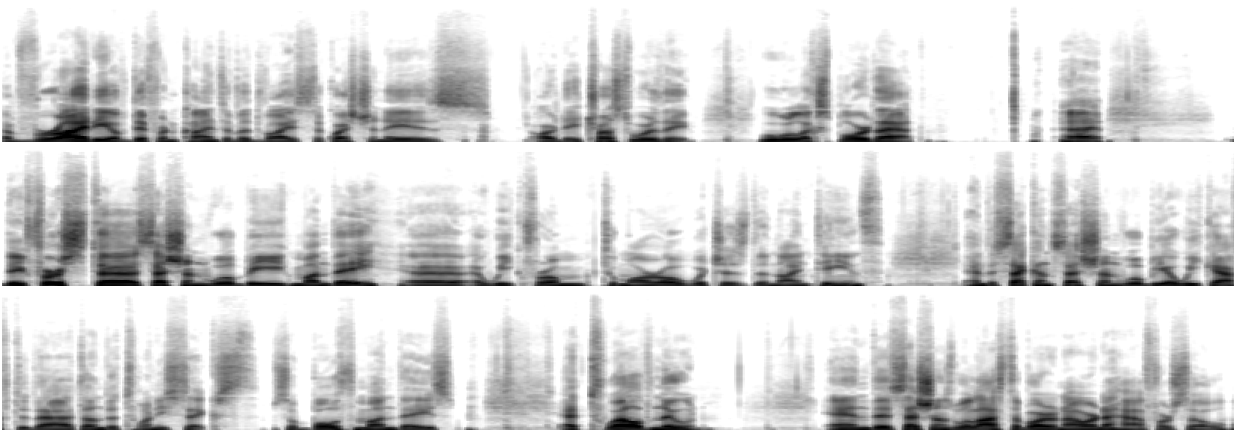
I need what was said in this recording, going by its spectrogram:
a variety of different kinds of advice. The question is, are they trustworthy? We will explore that. Uh, the first uh, session will be Monday, uh, a week from tomorrow, which is the 19th. And the second session will be a week after that on the 26th. So both Mondays at 12 noon and the sessions will last about an hour and a half or so.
